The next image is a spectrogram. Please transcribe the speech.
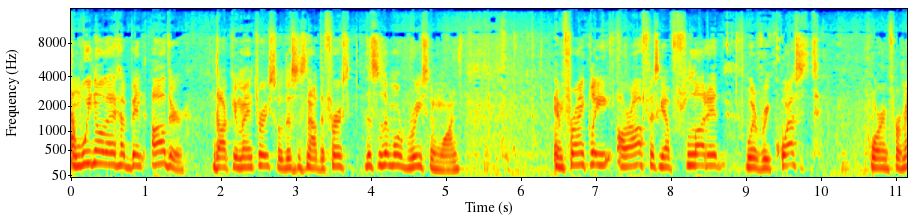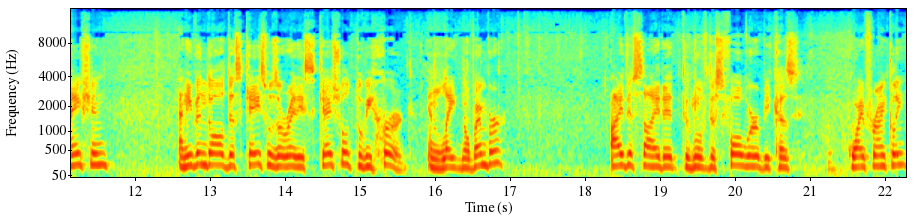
And we know there have been other documentaries, so this is not the first, this is the more recent one. And frankly, our office got flooded with requests for information. And even though this case was already scheduled to be heard in late November, I decided to move this forward because, quite frankly,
